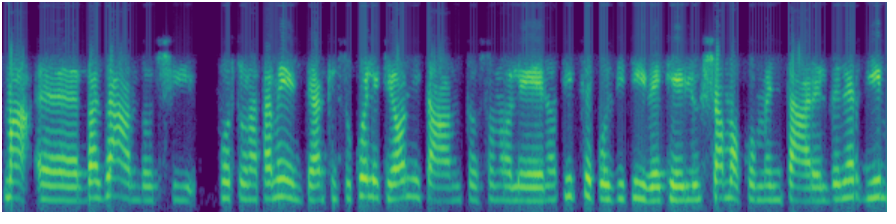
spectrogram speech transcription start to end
ma eh, basandoci fortunatamente anche su quelle che ogni tanto sono le notizie positive che riusciamo a commentare il venerdì,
